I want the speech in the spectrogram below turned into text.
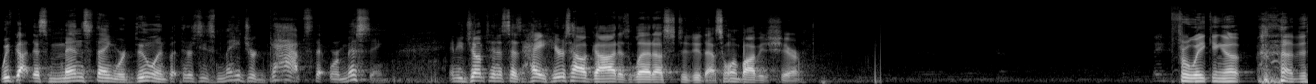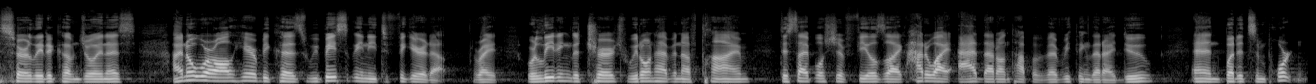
we've got this men's thing we're doing, but there's these major gaps that we're missing. And he jumped in and says, Hey, here's how God has led us to do that. So I want Bobby to share. For waking up this early to come join us. I know we're all here because we basically need to figure it out, right? We're leading the church, we don't have enough time. Discipleship feels like, how do I add that on top of everything that I do? And, but it's important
